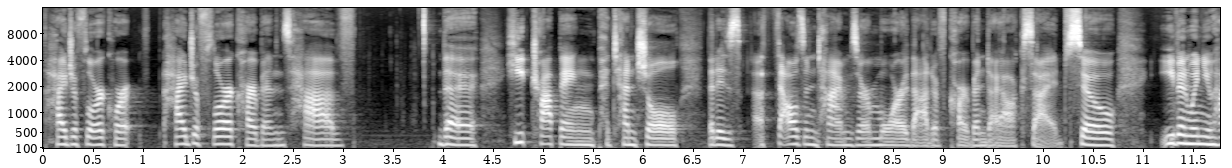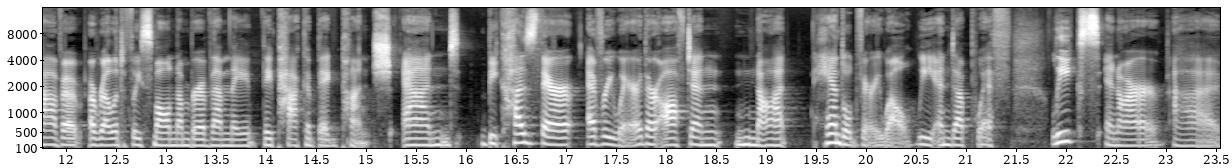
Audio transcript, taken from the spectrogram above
hydrofluorocarbons have the heat trapping potential that is a thousand times or more that of carbon dioxide. So even when you have a, a, relatively small number of them, they they pack a big punch. And because they're everywhere, they're often not handled very well. We end up with leaks in our uh,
